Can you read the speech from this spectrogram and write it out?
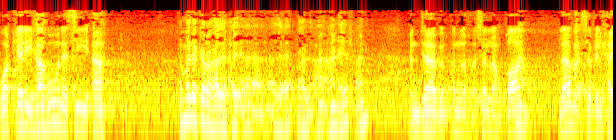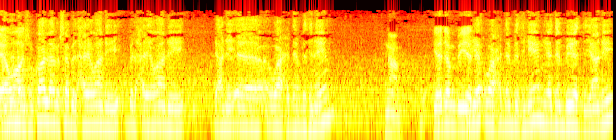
وكرهه نسيئة. ثم ذكر هذا الحي... قال عن إيش؟ عن عن جابر أن صلى الله عليه وسلم قال نعم. لا بأس بالحيوان. قال لا بأس بالحيوان بالحيوان يعني آه واحدا باثنين. نعم. يدا بيد. واحدا باثنين يدا بيد يعني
